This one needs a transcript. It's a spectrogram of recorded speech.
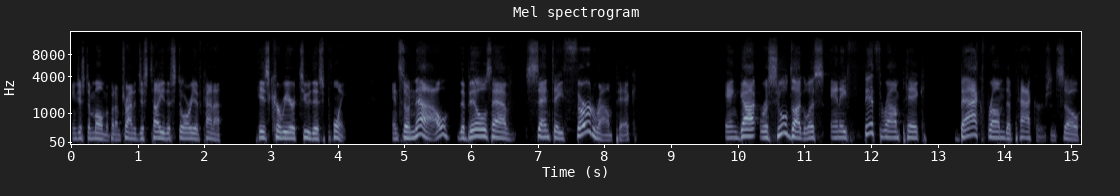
in just a moment, but I'm trying to just tell you the story of kind of his career to this point. And so now the Bills have sent a third round pick and got Rasul Douglas and a fifth round pick back from the Packers. And so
